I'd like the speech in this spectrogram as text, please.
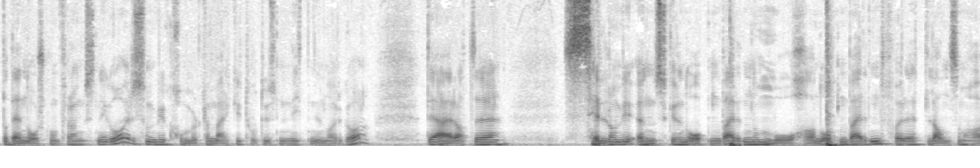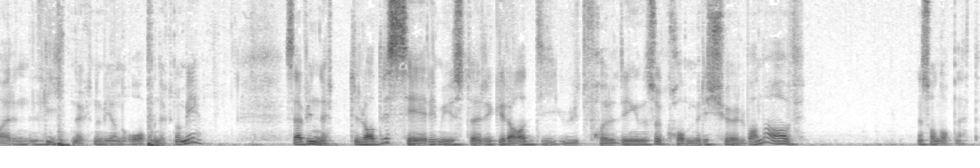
på den årskonferansen i går, som vi kommer til å merke i 2019 i Norge òg, det er at eh, selv om vi ønsker en åpen verden og må ha en åpen verden for et land som har en liten økonomi og en åpen økonomi, så er vi nødt til å adressere i mye større grad de utfordringene som kommer i kjølvannet av en sånn åpenhet.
